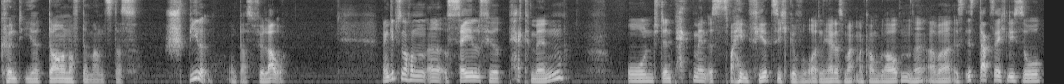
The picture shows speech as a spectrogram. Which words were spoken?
könnt ihr Dawn of the Monsters spielen. Und das für lau. Dann gibt es noch ein äh, Sale für Pac-Man. Und denn Pac-Man ist 42 geworden. Ja, das mag man kaum glauben. Ne? Aber es ist tatsächlich so.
